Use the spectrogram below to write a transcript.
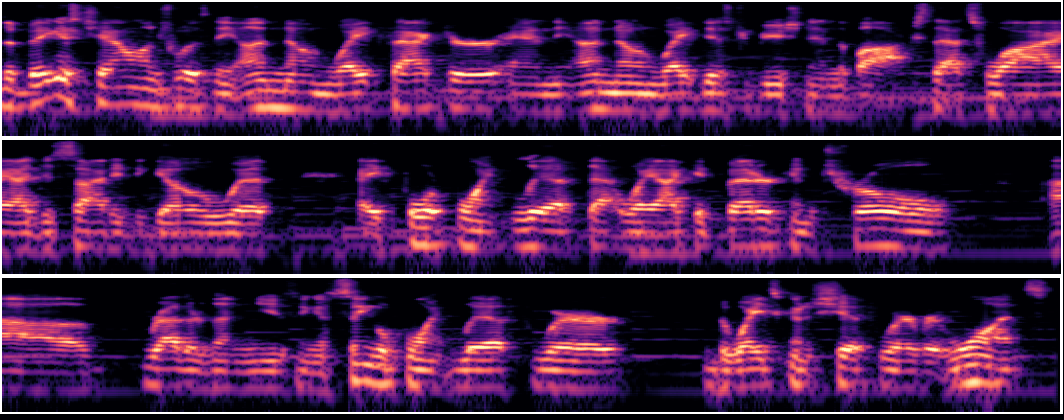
the biggest challenge was the unknown weight factor and the unknown weight distribution in the box. That's why I decided to go with a four point lift. That way I could better control uh, rather than using a single point lift where the weight's going to shift wherever it wants.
